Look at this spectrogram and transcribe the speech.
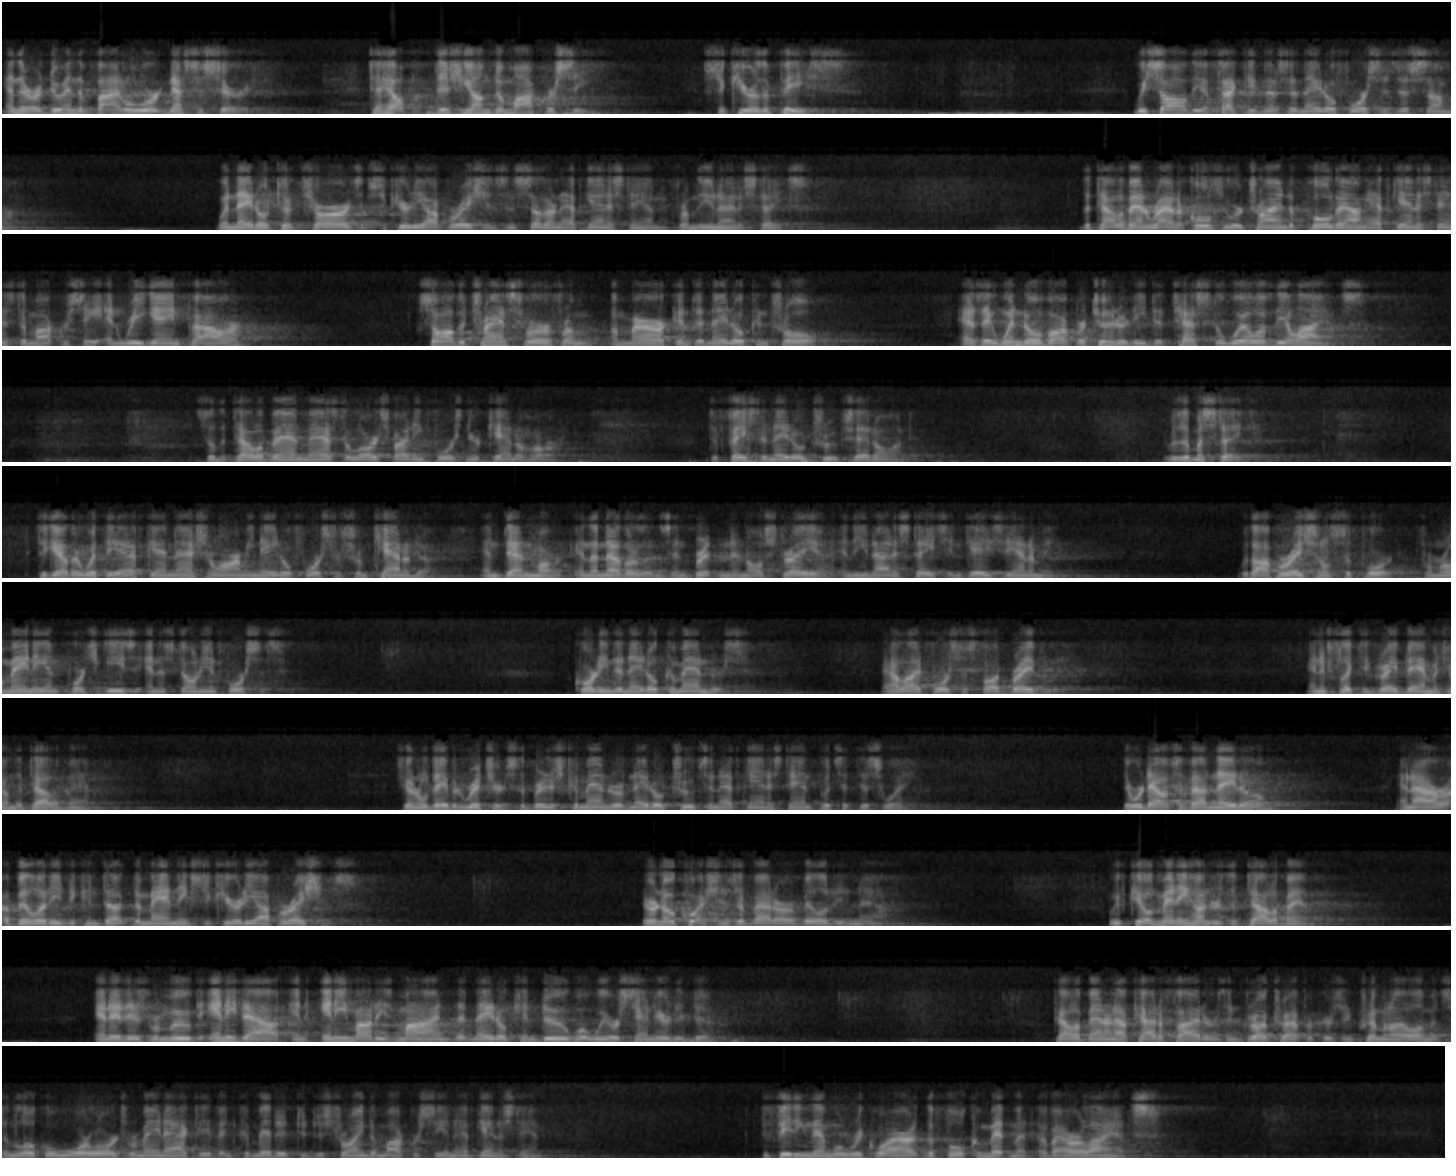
and they are doing the vital work necessary to help this young democracy secure the peace. We saw the effectiveness of NATO forces this summer when NATO took charge of security operations in southern Afghanistan from the United States. The Taliban radicals who are trying to pull down Afghanistan's democracy and regain power saw the transfer from American to NATO control as a window of opportunity to test the will of the alliance. So the Taliban massed a large fighting force near Kandahar to face the NATO troops head on. It was a mistake. Together with the Afghan National Army, NATO forces from Canada and Denmark and the Netherlands and Britain and Australia and the United States engaged the enemy with operational support from Romanian, Portuguese, and Estonian forces. According to NATO commanders, Allied forces fought bravely and inflicted grave damage on the Taliban. General David Richards, the British commander of NATO troops in Afghanistan, puts it this way There were doubts about NATO and our ability to conduct demanding security operations. There are no questions about our ability now. We've killed many hundreds of Taliban. And it has removed any doubt in anybody's mind that NATO can do what we were sent here to do. Taliban and Al Qaeda fighters and drug traffickers and criminal elements and local warlords remain active and committed to destroying democracy in Afghanistan. Defeating them will require the full commitment of our alliance.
